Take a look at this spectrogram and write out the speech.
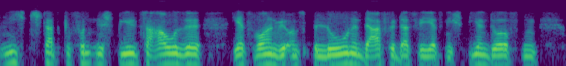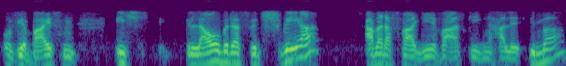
nicht stattgefundene Spiel zu Hause. Jetzt wollen wir uns belohnen dafür, dass wir jetzt nicht spielen durften und wir beißen. Ich glaube, das wird schwer, aber das war, war es gegen Halle immer.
